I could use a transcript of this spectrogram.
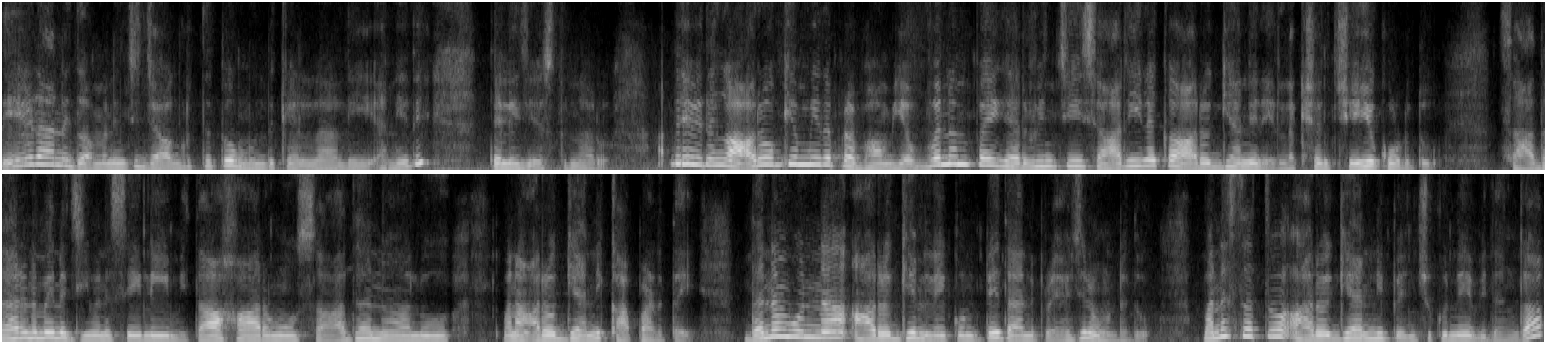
తేడాన్ని గమనించి జాగ్రత్తతో ముందుకెళ్ళాలి అనేది తెలియజేస్తున్నారు. అదేవిధంగా ఆరోగ్యం మీద ప్రభావం యవ్వనంపై గర్వించి శారీరక ఆరోగ్యాన్ని నిర్లక్ష్యం చేయకూడదు. సాధారణమైన జీవనశైలి మితాహారము సాధనాలు మన ఆరోగ్యాన్ని కాపాడతాయి. ధనం ఉన్న ఆరోగ్యం లేకుంటే దాని ప్రయోజనం ఉండదు. మనస్తత్వం ఆరోగ్యాన్ని పెంచుకునే విధంగా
